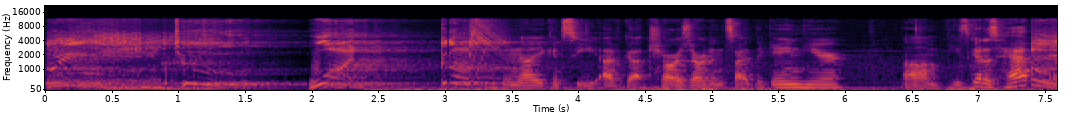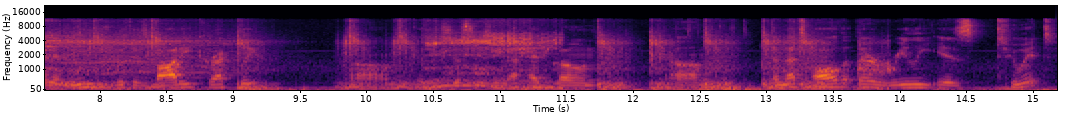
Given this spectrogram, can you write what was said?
Three, two, one, go. And now you can see I've got Charizard inside the game here. Um, he's got his hat, and it moves with his body correctly, um, because he's just using a head bone. Um, and that's all that there really is to it.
